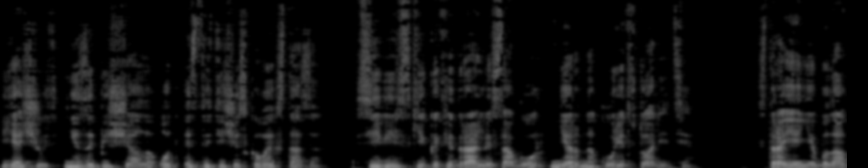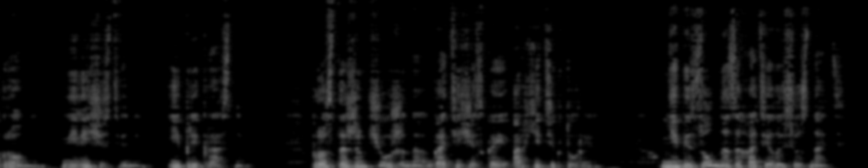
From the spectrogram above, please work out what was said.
я чуть не запищала от эстетического экстаза. Сивильский кафедральный собор нервно курит в туалете. Строение было огромным, величественным и прекрасным. Просто жемчужина готической архитектуры. Мне безумно захотелось узнать,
